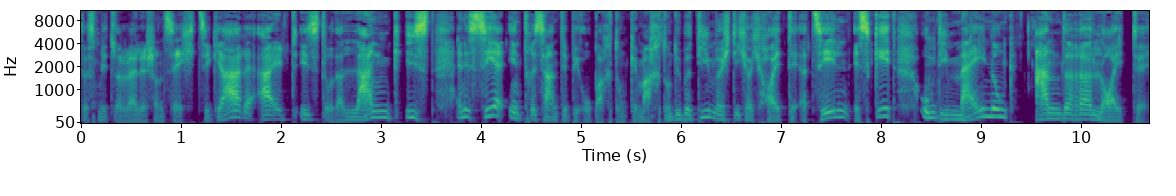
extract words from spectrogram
das mittlerweile schon 60 Jahre alt ist oder lang ist, eine sehr interessante Beobachtung gemacht und über die möchte ich euch heute erzählen. Es geht um die Meinung anderer Leute.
